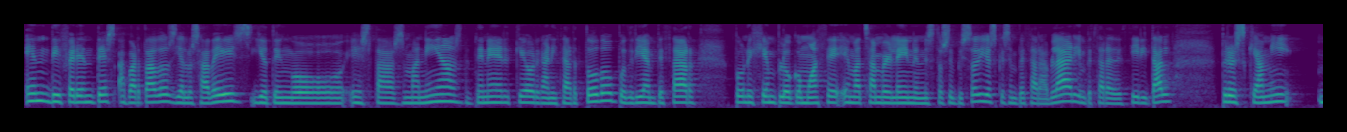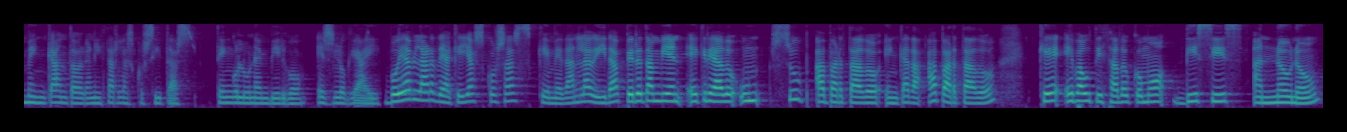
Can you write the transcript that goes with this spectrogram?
en diferentes apartados, ya lo sabéis, yo tengo estas manías de tener que organizar todo. Podría empezar, por ejemplo, como hace Emma Chamberlain en estos episodios, que es empezar a hablar y empezar a decir y tal, pero es que a mí me encanta organizar las cositas tengo luna en Virgo, es lo que hay. Voy a hablar de aquellas cosas que me dan la vida, pero también he creado un subapartado en cada apartado que he bautizado como This is a no-no,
